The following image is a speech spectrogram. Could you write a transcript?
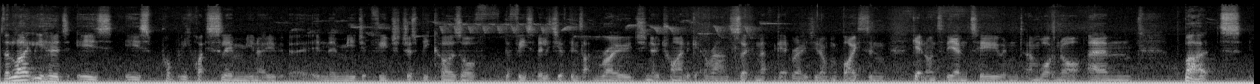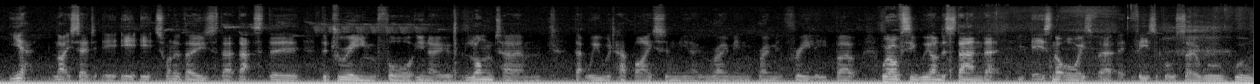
The likelihood is is probably quite slim, you know, uh, in the immediate future, just because of the feasibility of things like roads, you know, trying to get around circumnavigate roads. You want bison getting onto the M2 and, and whatnot. Um, but yeah, like I said, it, it, it's one of those that that's the the dream for you know long term that we would have bison you know roaming roaming freely. But we obviously we understand that it's not always feasible, so we'll we'll,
